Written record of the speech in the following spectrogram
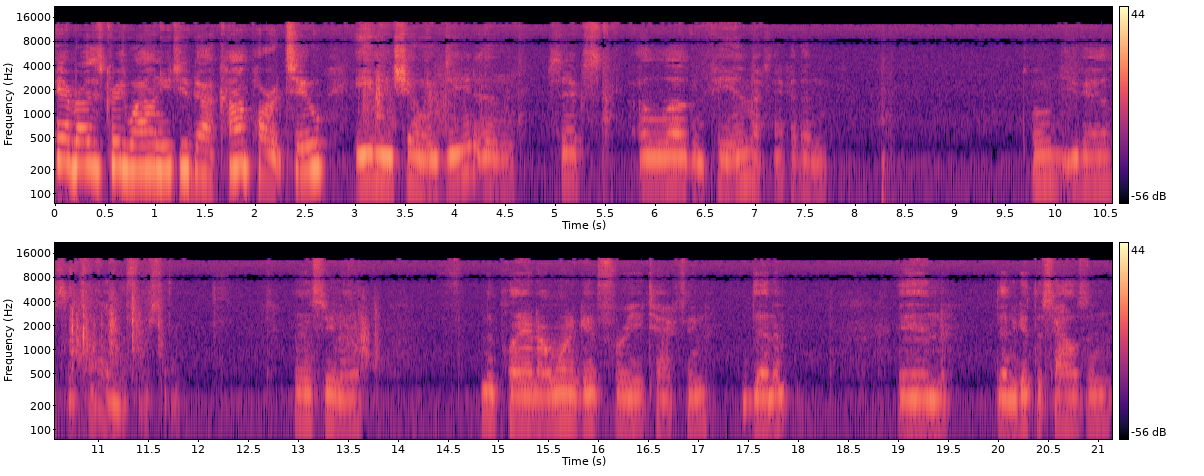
Hey everybody, this is CrazyWyatt on YouTube.com, part 2, evening show indeed, and 6 11 p.m. I think I didn't told you guys the time the first time. And you know, the plan, I want to get free texting, didn't, and then get this thousand,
